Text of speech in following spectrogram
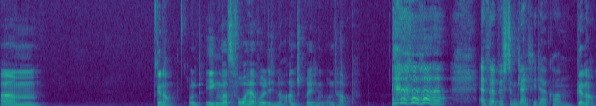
Ähm, genau. Und irgendwas vorher wollte ich noch ansprechen und habe. es wird bestimmt gleich wiederkommen. Genau.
